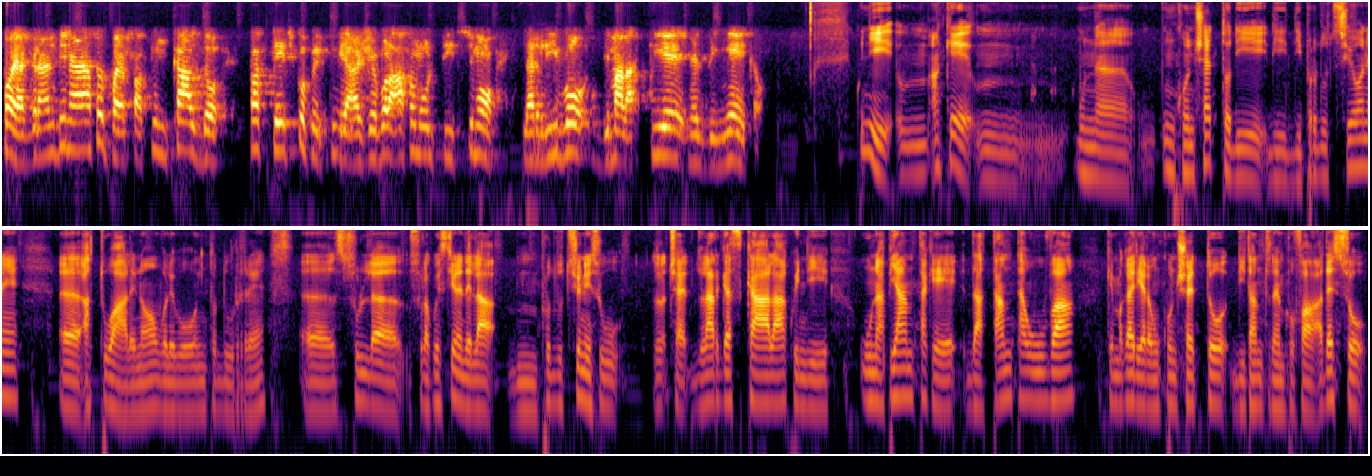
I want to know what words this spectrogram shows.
poi ha grandinato e poi ha fatto un caldo pazzesco per cui ha agevolato moltissimo l'arrivo di malattie nel vigneto. Quindi um, anche um, un, un, concetto di, di, di produzione eh, attuale, no? volevo introdurre, eh, sul, sulla questione della mh, produzione su cioè, larga scala, quindi una pianta che dà tanta uva che magari era un concetto di tanto tempo fa. Adesso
